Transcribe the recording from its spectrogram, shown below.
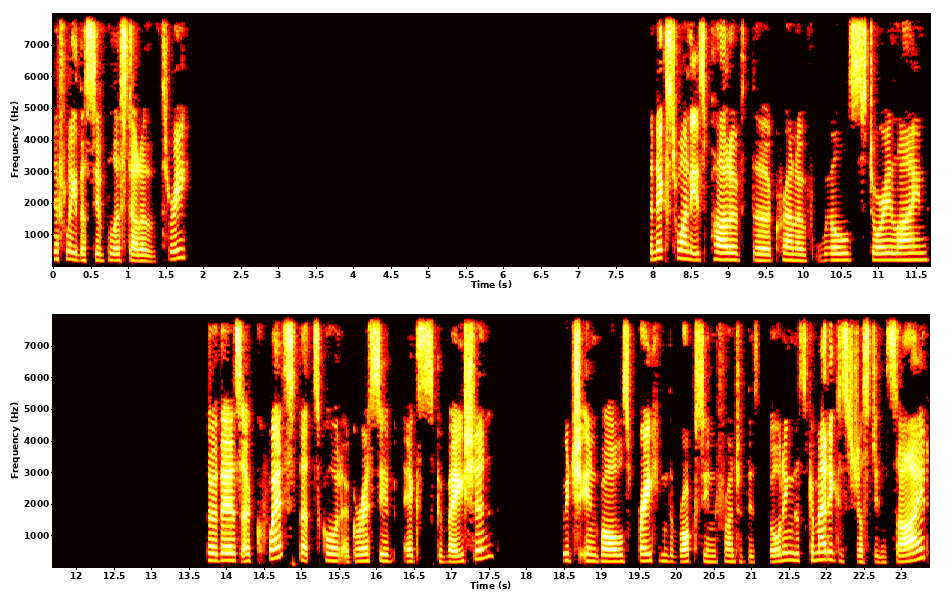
Definitely the simplest out of the three. The next one is part of the Crown of Wills storyline. So there's a quest that's called Aggressive Excavation, which involves breaking the rocks in front of this building. The schematic is just inside.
